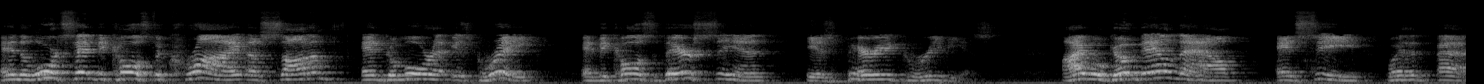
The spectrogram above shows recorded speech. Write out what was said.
And the Lord said, Because the cry of Sodom and Gomorrah is great, and because their sin is very grievous, I will go down now and see whether, uh,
